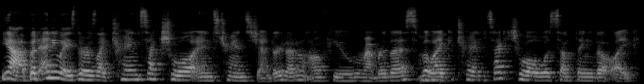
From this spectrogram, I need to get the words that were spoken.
Yeah, but anyways, there was like transsexual and transgendered. I don't know if you remember this, but Mhm. like transsexual was something that like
